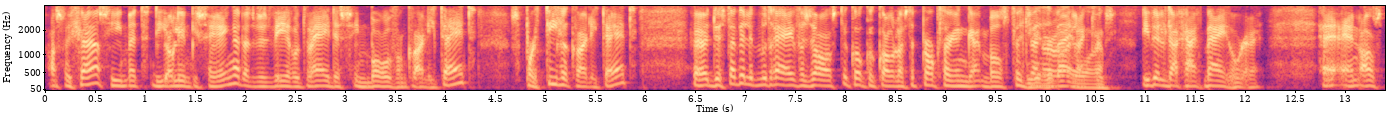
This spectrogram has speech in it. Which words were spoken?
associatie met die Olympische ringen, dat is het wereldwijde symbool van kwaliteit, sportieve kwaliteit. Uh, dus daar willen bedrijven zoals de Coca-Cola's, de Procter Gamble's, de General Electric, die willen daar graag bij horen. Uh, en als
